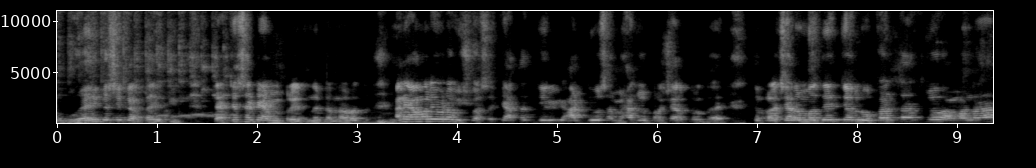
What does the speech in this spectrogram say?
भुयारी कसे करता येतील त्याच्यासाठी आम्ही प्रयत्न करणार आहोत. आणि आम्हाला एवढा विश्वास आहे की आता जे आठ दिवस आम्ही हा जो प्रचार करतोय तर प्रचारामध्ये ज्या लोकांचा जो आम्हाला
